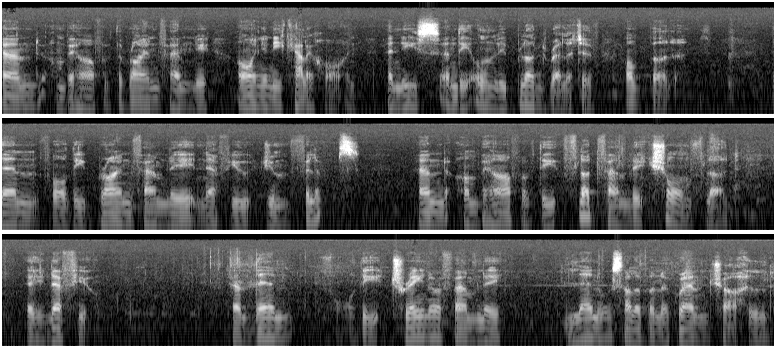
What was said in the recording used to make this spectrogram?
And on behalf of the Ryan family, Anya Callahan, a niece and the only blood relative of Bernard. Then for the Bryan family, nephew Jim Phillips, and on behalf of the Flood family, Sean Flood, a nephew. And then for the Traynor family, Len O'Sullivan, a grandchild.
